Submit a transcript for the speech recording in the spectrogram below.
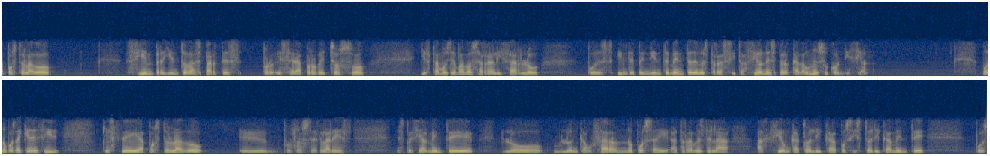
apostolado siempre y en todas partes será provechoso y estamos llamados a realizarlo pues independientemente de nuestras situaciones, pero cada uno en su condición. Bueno, pues hay que decir que este apostolado, eh, pues los seglares, especialmente lo, encauzaron no pues eh, a, través de la acción católica pues históricamente pues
